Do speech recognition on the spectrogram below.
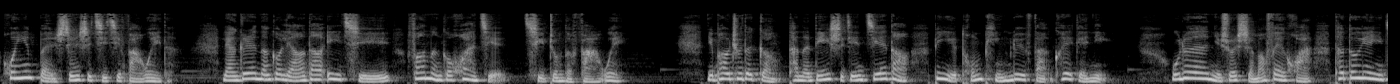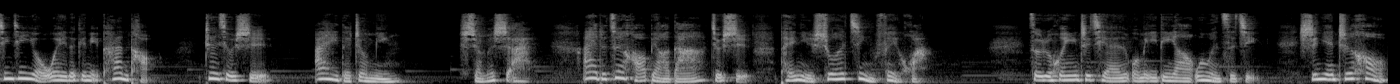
婚姻本身是极其乏味的，两个人能够聊到一起，方能够化解其中的乏味。你抛出的梗，他能第一时间接到，并以同频率反馈给你。无论你说什么废话，他都愿意津津有味的跟你探讨。这就是爱的证明。什么是爱？爱的最好表达就是陪你说尽废话。走入婚姻之前，我们一定要问问自己。十年之后，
